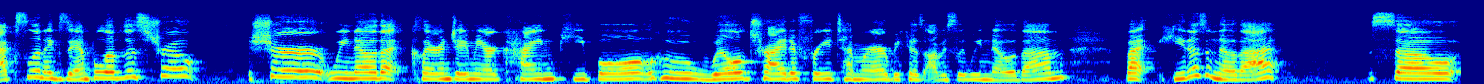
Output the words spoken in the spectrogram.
excellent example of this trope. Sure, we know that Claire and Jamie are kind people who will try to free Temeraire because obviously we know them, but he doesn't know that. So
